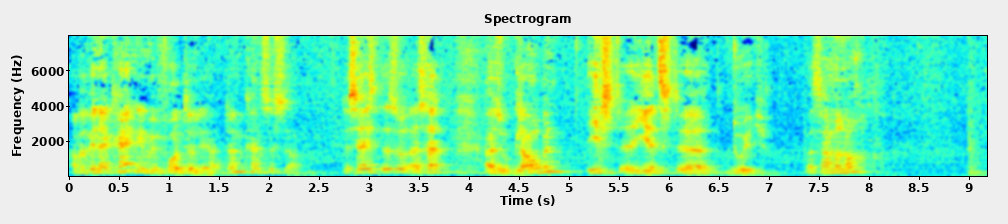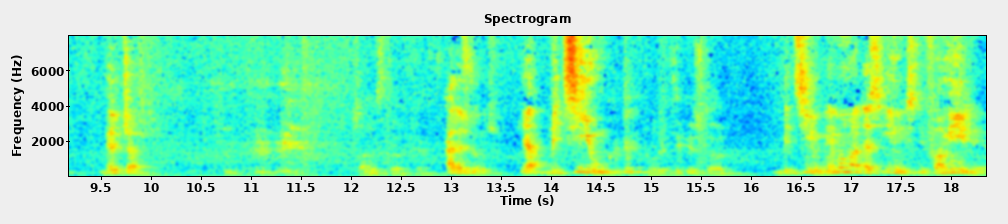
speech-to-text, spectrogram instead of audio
Aber wenn er keine mehr Vorteile hat, dann kannst du es sagen. Das heißt, also, es hat, also Glauben ist äh, jetzt äh, durch. Was haben wir noch? Wirtschaft. Alles durch. Ja. Alles durch. Ja, Beziehung. Politik ist durch. Beziehung. Nehmen wir mal das Innigste, die Familie.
